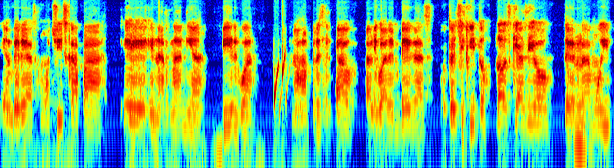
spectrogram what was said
en veredas como Chiscapá, eh, en Arnania, Virgua, nos han presentado, al igual en Vegas, Monte Chiquito. No, es que ha sido de verdad muy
